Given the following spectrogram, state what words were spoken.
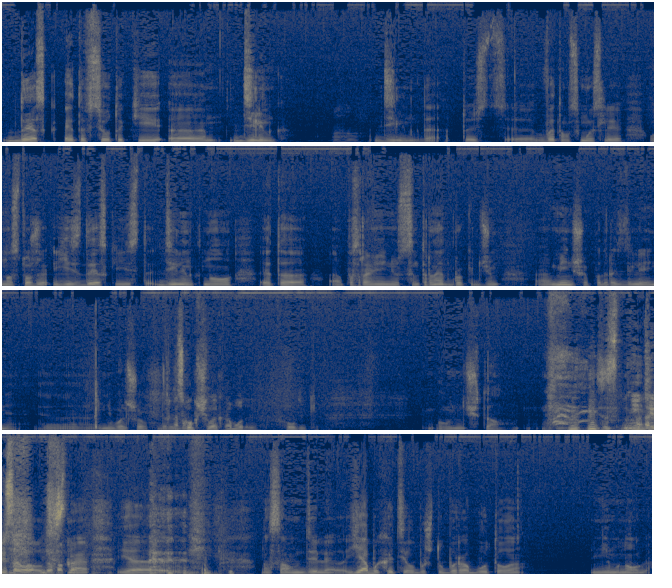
деск это все-таки э, дилинг. Дилинг, да. То есть э, в этом смысле у нас тоже есть деск, есть дилинг, но это э, по сравнению с интернет-брокериджем э, меньшее подразделение, э, небольшое подразделение. А сколько человек работает в холдинге? О, не читал. Не интересовало, да, пока? Я, на самом деле, я бы хотел бы, чтобы работало немного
